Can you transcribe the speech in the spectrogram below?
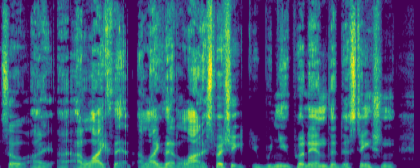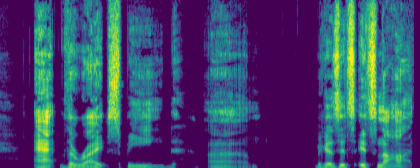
so I, I like that. I like that a lot, especially when you put in the distinction at the right speed. Um, because it's it's not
